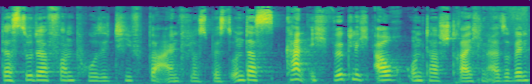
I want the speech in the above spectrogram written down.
dass du davon positiv beeinflusst bist. Und das kann ich wirklich auch unterstreichen. Also wenn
